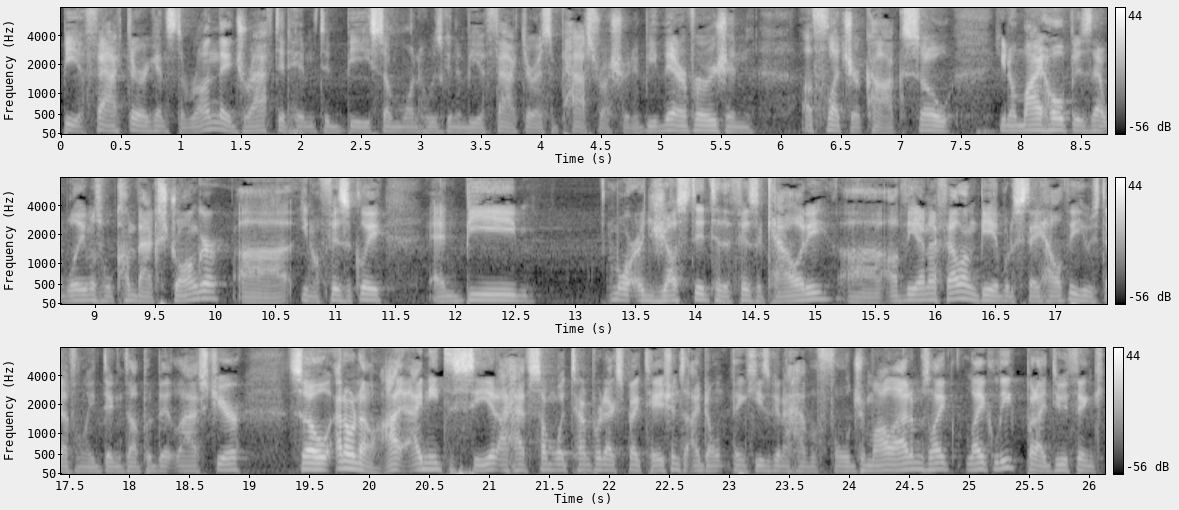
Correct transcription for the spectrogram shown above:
be a factor against the run. They drafted him to be someone who was going to be a factor as a pass rusher, to be their version of Fletcher Cox. So, you know, my hope is that Williams will come back stronger, uh, you know, physically and be more adjusted to the physicality uh, of the NFL and be able to stay healthy. He was definitely dinged up a bit last year. So I don't know. I, I need to see it. I have somewhat tempered expectations. I don't think he's going to have a full Jamal Adams like like leak, but I do think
